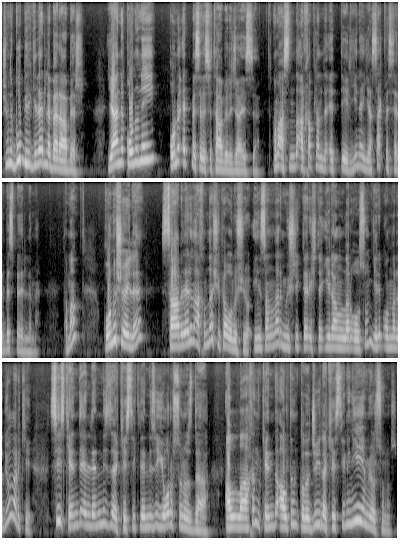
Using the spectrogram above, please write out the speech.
Şimdi bu bilgilerle beraber yani konu ne? Konu et meselesi tabiri caizse. Ama aslında arka planda et değil. Yine yasak ve serbest belirleme. Tamam? Konu şöyle. Sahabelerin aklında şüphe oluşuyor. İnsanlar, müşrikler işte İranlılar olsun gelip onlara diyorlar ki siz kendi ellerinizle kestiklerinizi yiyorsunuz da Allah'ın kendi altın kılıcıyla kestiğini niye yemiyorsunuz?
